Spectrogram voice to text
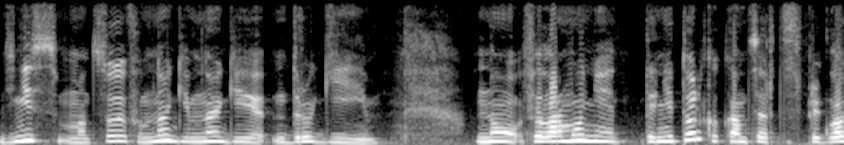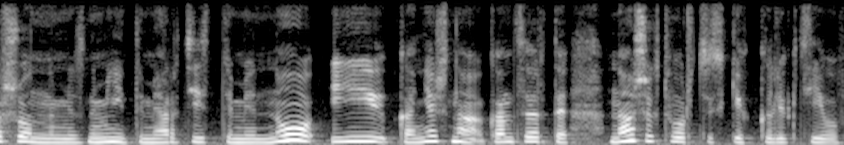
Денис Мацуев и многие-многие другие. Но филармония — это не только концерты с приглашенными знаменитыми артистами, но и, конечно, концерты наших творческих коллективов.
